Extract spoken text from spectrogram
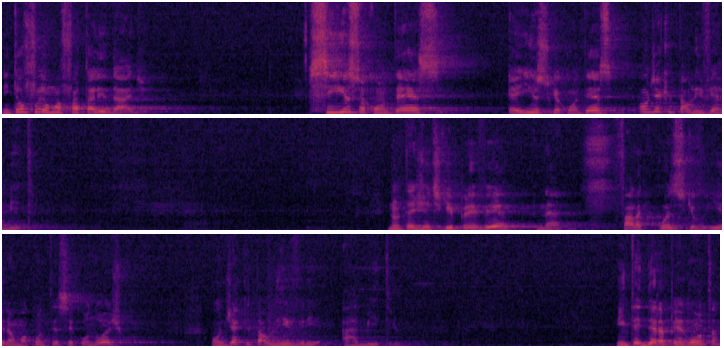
Então foi uma fatalidade. Se isso acontece, é isso que acontece, onde é que está o livre-arbítrio? Não tem gente que prevê, né? Fala que coisas que irão acontecer conosco. Onde é que está o livre-arbítrio? Entenderam a pergunta?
